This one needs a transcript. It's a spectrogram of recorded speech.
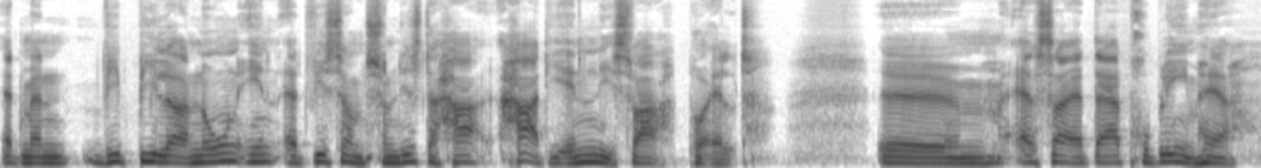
at man, vi bilder nogen ind, at vi som journalister har, har de endelige svar på alt. Øh, altså, at der er et problem her.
